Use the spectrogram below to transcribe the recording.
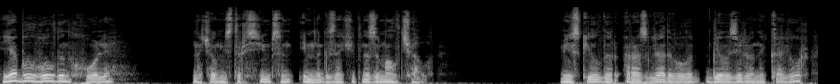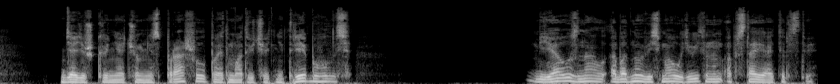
«Я был в Олден-Холле», — начал мистер Симпсон и многозначительно замолчал. Мисс Килдер разглядывала бело-зеленый ковер — Дядюшка ни о чем не спрашивал, поэтому отвечать не требовалось. Я узнал об одном весьма удивительном обстоятельстве.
